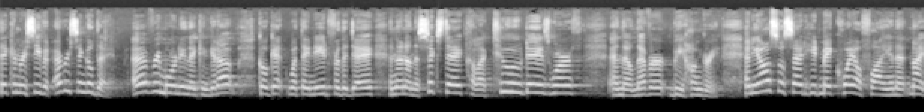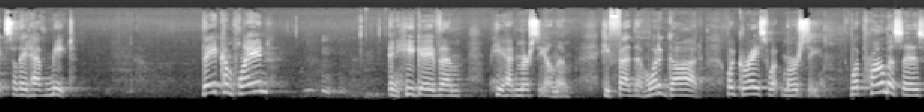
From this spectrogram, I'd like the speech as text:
they can receive it every single day. Every morning they can get up, go get what they need for the day, and then on the sixth day, collect two days' worth, and they'll never be hungry. And he also said he'd make quail fly in at night so they'd have meat. They complained, and he gave them, he had mercy on them. He fed them. What a God. What grace, what mercy. What promises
